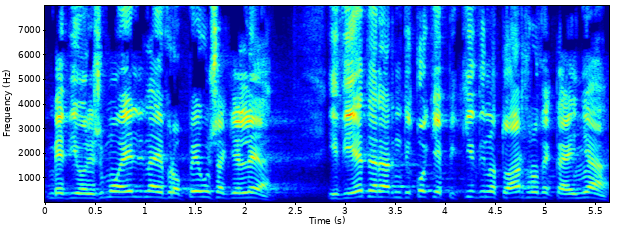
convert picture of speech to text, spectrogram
με διορισμό Έλληνα Ευρωπαίου Εισαγγελέα. Ιδιαίτερα αρνητικό και επικίνδυνο το άρθρο 19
